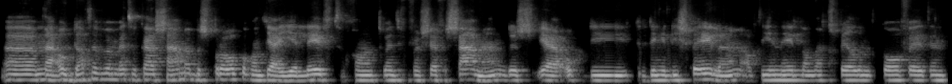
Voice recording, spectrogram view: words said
Ehm, nou, ook dat hebben we met elkaar samen besproken. Want ja, je leeft gewoon 24-7 samen. Dus ja, ook die de dingen die spelen, of die in Nederland dan speelden met COVID en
